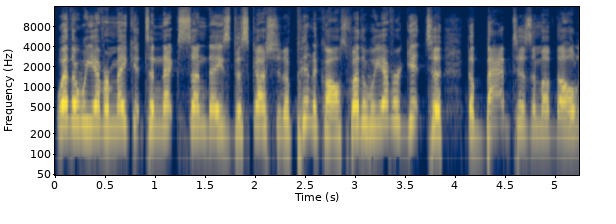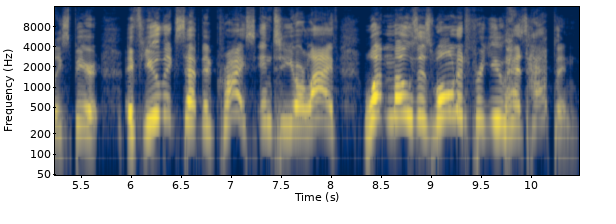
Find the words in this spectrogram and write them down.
whether we ever make it to next Sunday's discussion of Pentecost, whether we ever get to the baptism of the Holy Spirit, if you've accepted Christ into your life, what Moses wanted for you has happened.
